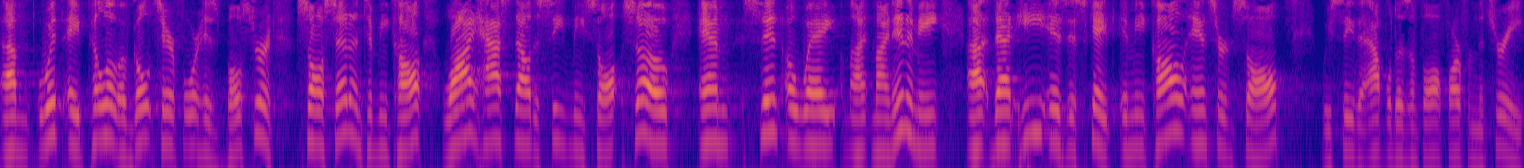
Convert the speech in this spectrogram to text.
um, with a pillow of goat's hair for his bolster. And Saul said unto Michal, Why hast thou deceived me so, and sent away mine enemy, uh, that he is escaped? And Michal answered Saul, we see the apple doesn't fall far from the tree.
